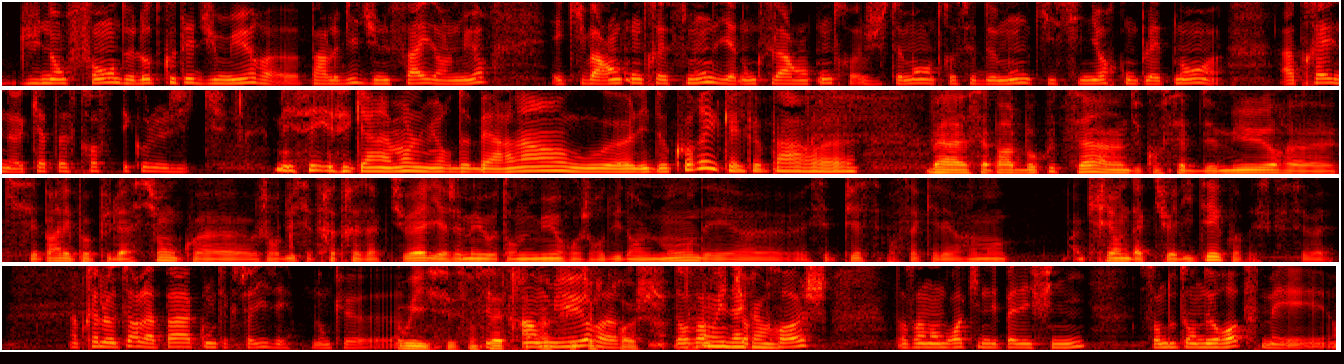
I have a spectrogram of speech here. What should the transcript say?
d'une enfant de l'autre côté du mur par le biais d'une faille dans le mur et qui va rencontrer ce monde. Il y a donc c'est la rencontre justement entre ces deux mondes qui s'ignorent complètement euh, après une catastrophe écologique. Mais c'est carrément le mur de Berlin ou euh, les deux Corées quelque part. Euh. Bah, ça parle beaucoup de ça, hein, du concept de mur qui sépare les populations. Aujourd'hui, c'est très très actuel. Il n'y a jamais eu autant de murs aujourd'hui dans le monde. Et, cette pièce, c'est pour ça qu'elle est vraiment un crayon d'actualité. Quoi, parce que c'est Après, l'auteur l'a pas contextualisé. Donc, oui, c'est censé être un, mur futur proche. Dans un futur proche dans un endroit qui n'est pas défini, sans doute en Europe, mais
